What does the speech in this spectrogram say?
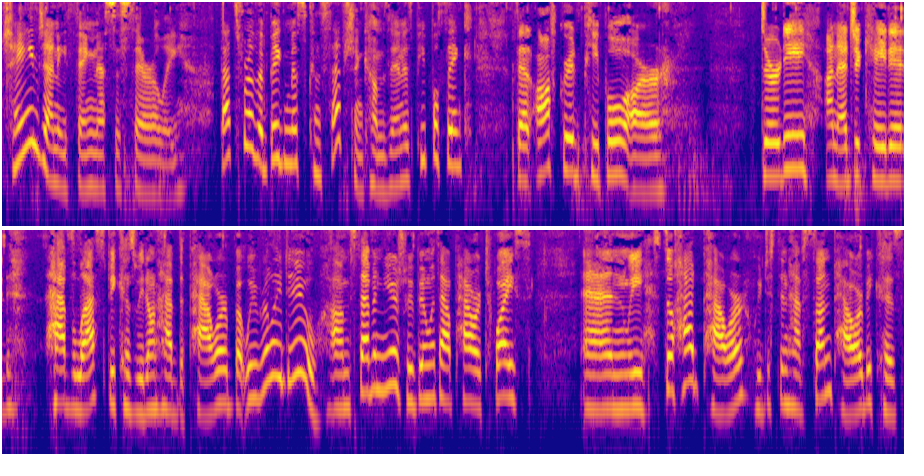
change anything necessarily. That's where the big misconception comes in is people think that off grid people are dirty, uneducated, have less because we don't have the power, but we really do. Um, seven years we've been without power twice and we still had power. We just didn't have sun power because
